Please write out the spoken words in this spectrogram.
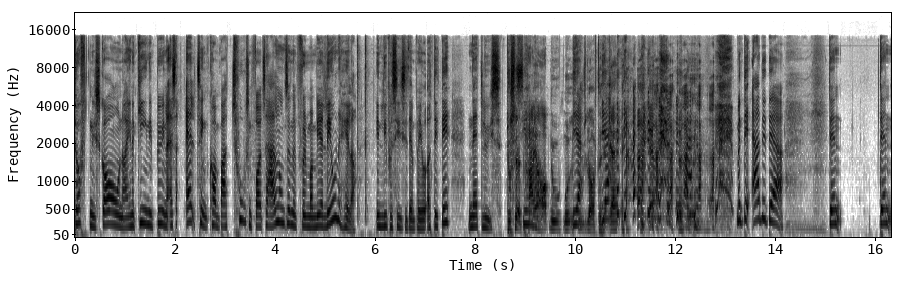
duften i skoven og energien i byen, altså alting kom bare tusind folk, så jeg har aldrig nogensinde følt mig mere levende heller end lige præcis i den periode. Og det er det, natlys Du sidder siger peger op nu mod Ja. studieloftet. Ja. ja. Men det er det der, den, den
